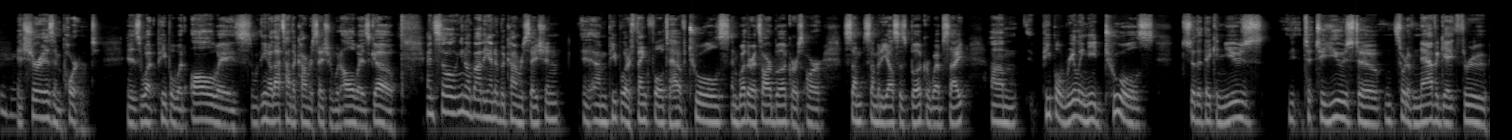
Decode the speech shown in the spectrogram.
Mm-hmm. It sure is important. is what people would always, you know, that's how the conversation would always go. And so, you know, by the end of the conversation, um, people are thankful to have tools and whether it's our book or, or some, somebody else's book or website, um, people really need tools so that they can use to, to use to sort of navigate through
